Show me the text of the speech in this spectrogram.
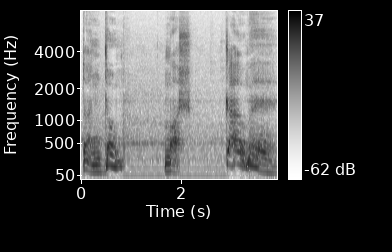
Een dom mos komen.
